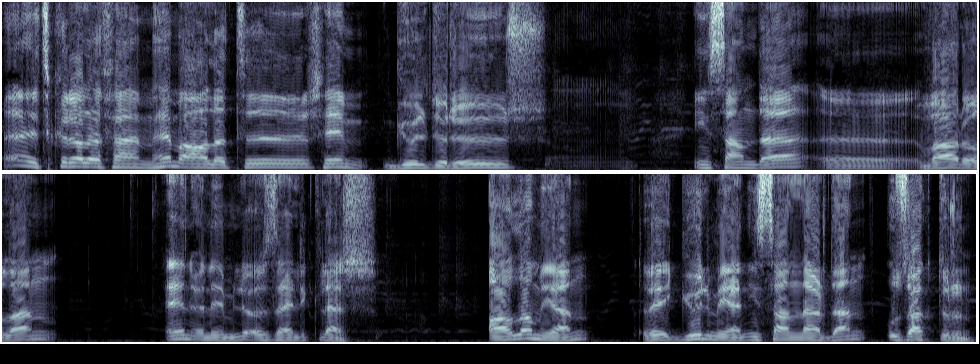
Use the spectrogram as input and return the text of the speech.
Evet Kral Efem hem ağlatır hem güldürür. İnsanda e, var olan en önemli özellikler. Ağlamayan ve gülmeyen insanlardan uzak durun.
